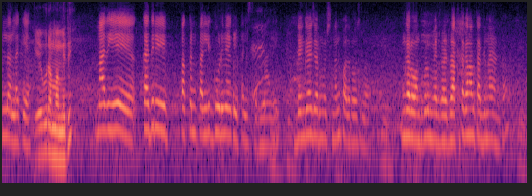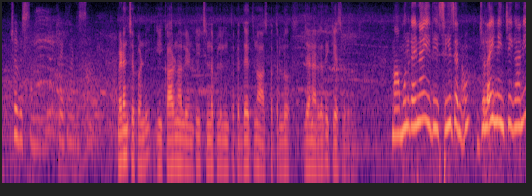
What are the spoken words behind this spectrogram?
పిల్లలకి. ఏ ఊరమ్మా మీది? మాది కదిరి పక్కన పల్లి గూడిమేకలపల్లి సార్ మాది. డెంగ్యూ జ్వరం వచ్చిందని పది రోజులు. ఇంకా అంత కూడా మీరు రక్త కణాలు తగ్గినాయంట. చూపిస్తున్నాం ట్రీట్మెంట్ ఇస్తున్నాం మేడం చెప్పండి ఈ కారణాలు ఏంటి? చిన్నపిల్లలు ఇంత పెద్ద ఎత్తున ఆసుపత్రుల్లో జాయిన్ అయ్యారు కదా ఈ కేసుల గురించి. మామూలుగా ఇది సీజను. జూలై నుంచి కానీ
